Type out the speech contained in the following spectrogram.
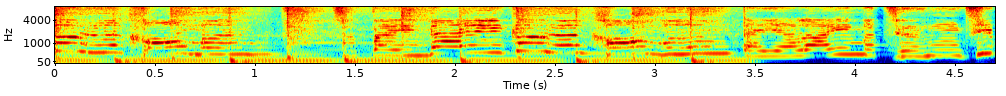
ก็เรื่องของมึง จะไปไหนก็เรื่องของมึง แต่อย่าไหลมาถึงที่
